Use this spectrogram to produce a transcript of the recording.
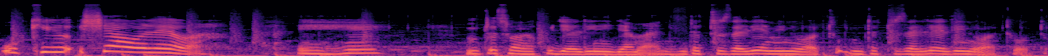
Ukishaolewa ehe mtoto anakuja lini jamani? Mtatuzalia nini watu mtatuzalia lini watoto?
